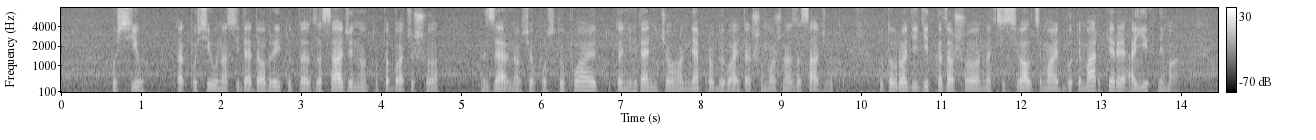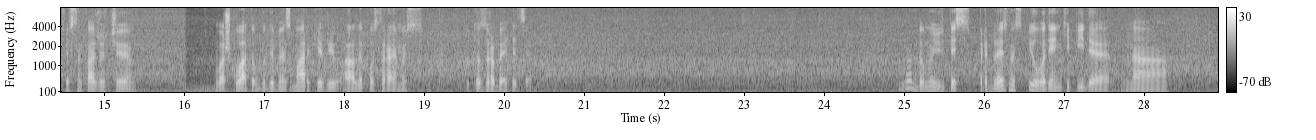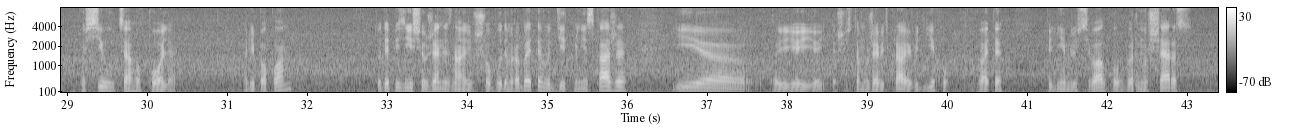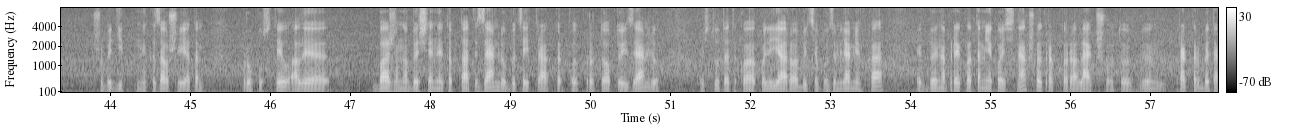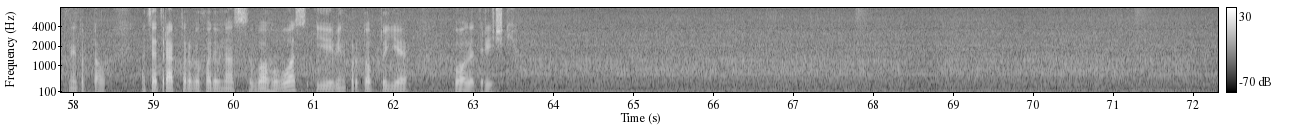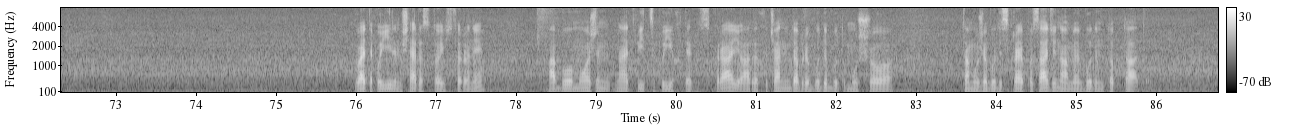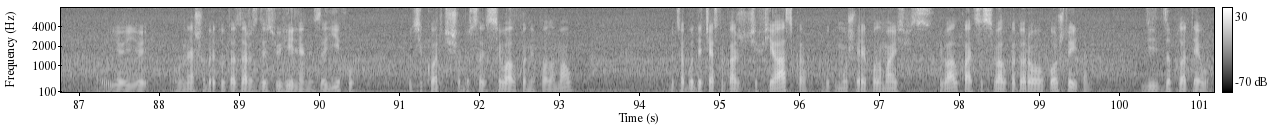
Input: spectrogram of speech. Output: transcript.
посів. Так, посів у нас йде добрий, тут засаджено, тут бачу, що зерна все поступають, тут ніде нічого не пробиває, так що можна засаджувати. Тут вроді дід казав, що на цій сівалці мають бути маркери, а їх нема. Чесно кажучи, важкувато буде без маркерів, але постараємось тут зробити це. Ну, думаю, десь приблизно з півгодинки піде на посів цього поля ріпаком. Туди пізніше вже не знаю, що будемо робити, от дід мені скаже. І. е, Ой-ой-ой, я щось там уже від краю від'їхав. Давайте піднімлю сівалку, верну ще раз. Щоб дід не казав, що я там пропустив, але бажано би ще не топтати землю, бо цей трактор протоптує землю. Ось тут така колія робиться, бо земля м'яка. Якби, наприклад, там якогось інакшого трактора легшого, то трактор би так не топтав. А цей трактор виходить у нас ваговоз і він протоптує поле трішки. Давайте поїдемо ще раз з тої сторони. Або можемо навіть відси поїхати з краю, але хоча не добре буде, бо тому що там вже буде з краю посаджено, а ми будемо топтати. Ой-ой-ой. Головне, щоб я тут зараз десь вугілля не заїхав у ці корчі, щоб сівалку не поламав. Бо це буде, чесно кажучи, фіаско, бо тому що як поламаю сівалку, а ця сівалка дорого коштує там, дід заплатив,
